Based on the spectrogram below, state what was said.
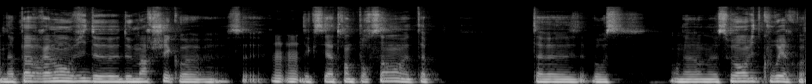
On n'a pas vraiment envie de, de marcher, quoi. Mm. Dès que c'est à 30%, t'as, t'as, bon, on, a, on a souvent envie de courir, quoi.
